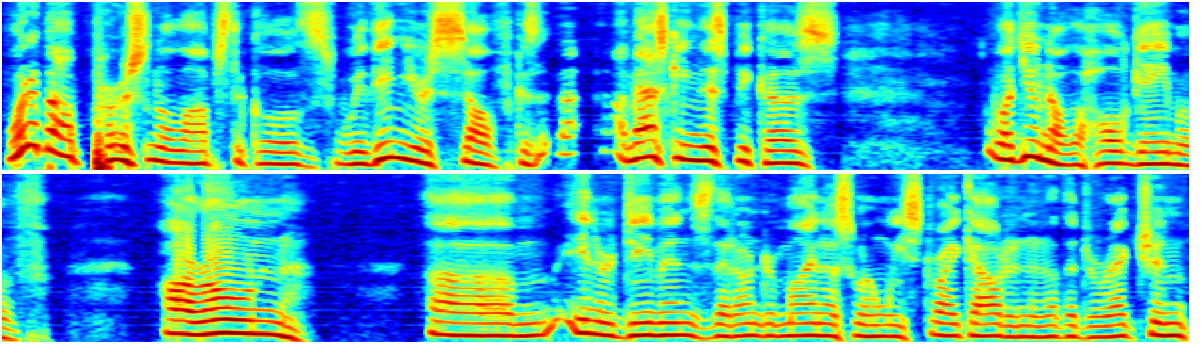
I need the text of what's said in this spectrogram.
what about personal obstacles within yourself? Because I'm asking this because, well, you know the whole game of our own um, inner demons that undermine us when we strike out in another direction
